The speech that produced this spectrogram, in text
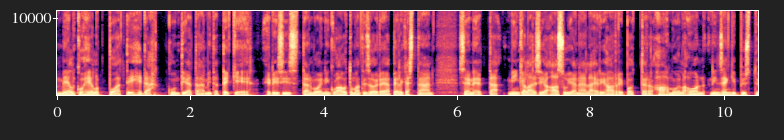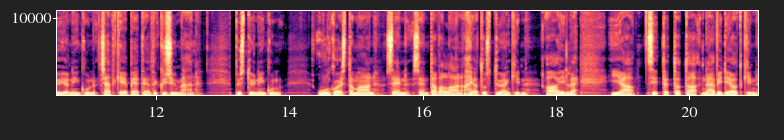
melko helppoa tehdä, kun tietää mitä tekee. Eli siis tämän voi niin kuin automatisoida ja pelkästään sen, että minkälaisia asuja näillä eri Harry Potter-hahmoilla on, niin senkin pystyy jo niin kuin chat GPTltä kysymään. Pystyy niin kuin ulkoistamaan sen, sen tavallaan ajatustyönkin AIlle ja sitten tota, nämä videotkin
